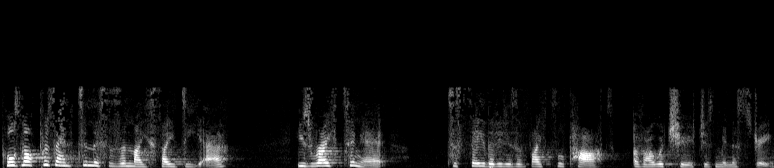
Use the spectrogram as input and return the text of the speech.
Paul's not presenting this as a nice idea. He's writing it to say that it is a vital part of our church's ministry.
